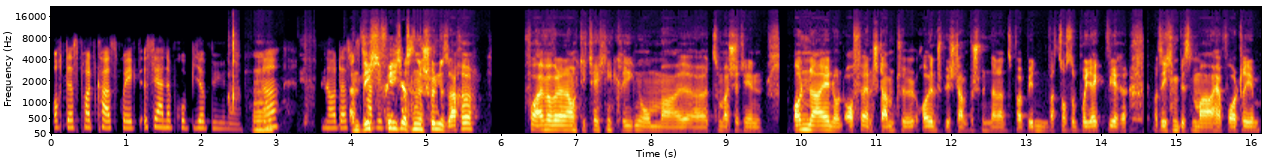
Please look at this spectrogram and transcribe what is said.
Auch das Podcast-Projekt ist ja 'ne Probierbühne, Mhm. ne? Genau das, An sich finde ich das 'ne schöne Sache. Vor allem, weil wir dann auch die Technik kriegen, um mal, äh, zum Beispiel den Online und Offline-Stammti Rollenspiel-Stammtisch miteinander zu verbinden, was noch so 'n Projekt wäre, was ich 'n bisschen mal hervortreten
